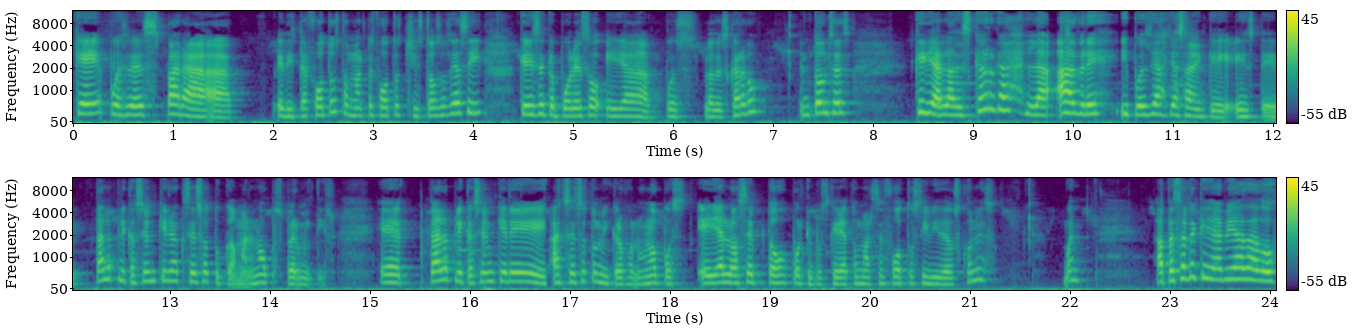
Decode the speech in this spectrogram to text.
que pues es para editar fotos, tomarte fotos chistosas y así, que dice que por eso ella pues la descargó. Entonces, que ya la descarga, la abre y pues ya, ya saben que este, tal aplicación quiere acceso a tu cámara, no, pues permitir. Eh, tal aplicación quiere acceso a tu micrófono, no, pues ella lo aceptó porque pues quería tomarse fotos y videos con eso. Bueno, a pesar de que ya había dado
